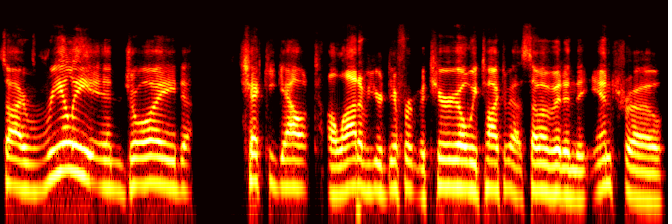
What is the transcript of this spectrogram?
So I really enjoyed checking out a lot of your different material. We talked about some of it in the intro.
